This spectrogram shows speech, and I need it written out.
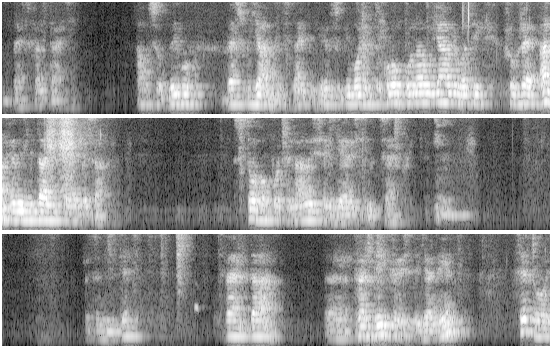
без фантазій, а особливо без уявлень. Знаєте, ми собі можемо такого понауявлювати, що вже ангели літають по небесах. З того починалися єресі в церкві. Розумієте? Тверда, е, твердий християнин це той,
